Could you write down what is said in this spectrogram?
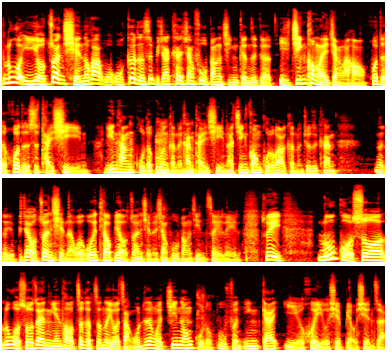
如果以有赚钱的话，我我个人是比较看像富邦金跟这个以金控来讲了哈，或者或者是台企银银行股的部分可能看台企，那金控股的话可能就是看那个有比较有赚钱的，我我会挑比较有赚钱的，像富邦金这一类的。所以。如果说如果说在年后这个真的有涨，我认为金融股的部分应该也会有些表现在。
